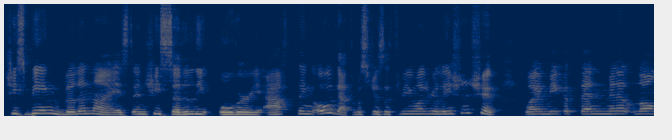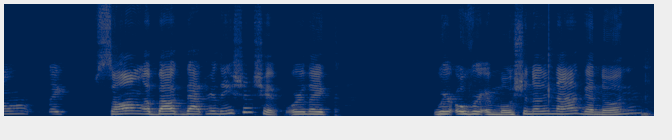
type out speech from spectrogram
She's being villainized and she's suddenly overreacting. Oh, that was just a three month relationship why make a 10 minute long like song about that relationship or like we're over emotional na ganon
